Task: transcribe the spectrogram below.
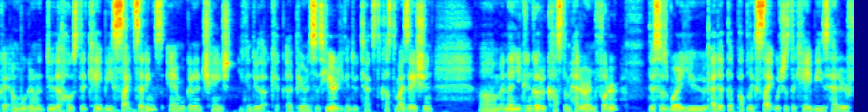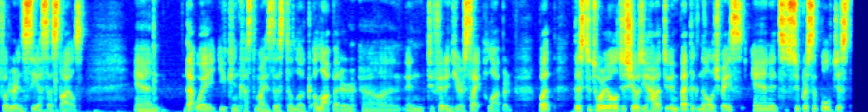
Okay, and we're gonna do the hosted KB site settings, and we're gonna change. You can do the appearances here. You can do text customization, um, and then you can go to custom header and footer. This is where you edit the public site, which is the KB's header, footer, and CSS styles. And that way you can customize this to look a lot better uh, and to fit into your site a lot better. But this tutorial just shows you how to embed the knowledge base and it's super simple. Just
